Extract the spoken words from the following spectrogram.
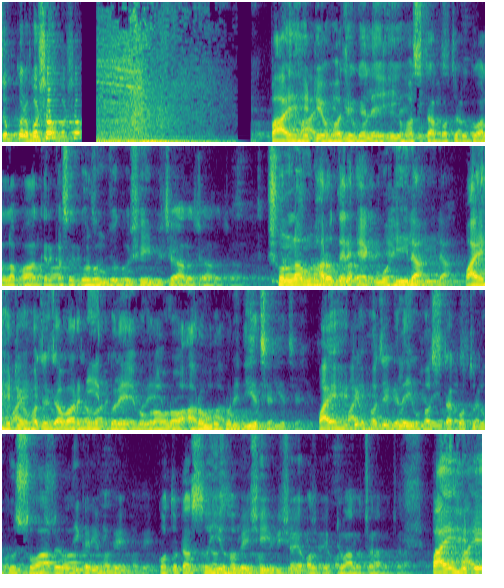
চুপ করো বসো। পায়ে হেঁটে হজে গেলে এই হজটা কতটুকু আল্লাহ পাকের কাছে গ্রহণযোগ্য সেই বিষয়ে আলোচনা। শুনলাম ভারতের এক মহিলা পায়ে হেঁটে হজে যাওয়ার নিয়ত করে এবং রওনা আরম্ভ করে দিয়েছে। পায়ে হেঁটে হজে গেলে এই হজটা কতটুকু সোয়াবের অধিকারী হবে? কতটা সহি হবে সেই বিষয়ে অল্প একটু আলোচনা। পায়ে হেঁটে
